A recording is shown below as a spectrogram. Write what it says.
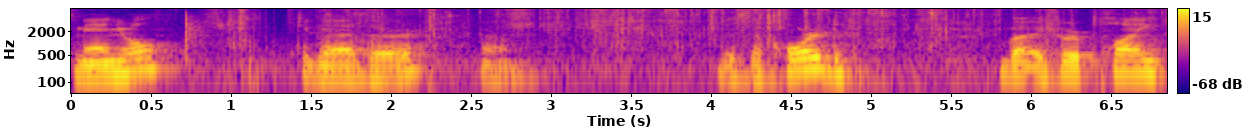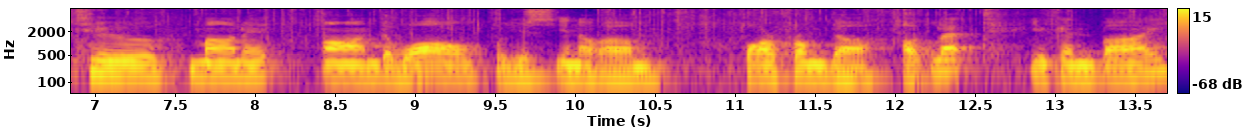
manual together. Um, there's a cord, but if you're planning to mount it on the wall, which is you know um, far from the outlet, you can buy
